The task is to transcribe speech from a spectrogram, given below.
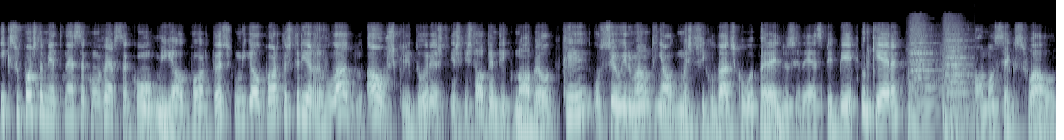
e que supostamente nessa conversa com Miguel Portas, o Miguel Portas teria revelado ao escritor, este, este- este autêntico Nobel, que o seu irmão tinha algumas dificuldades com o aparelho do CDSPP porque era homossexual.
